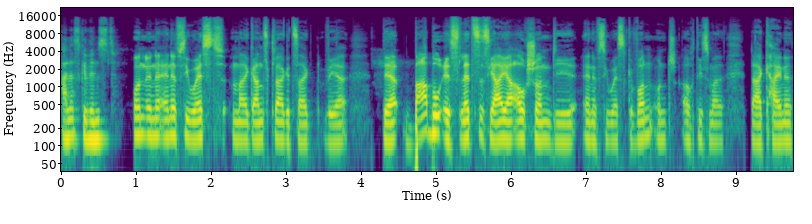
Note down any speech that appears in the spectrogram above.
Alles gewinnst. und in der NFC West mal ganz klar gezeigt, wer der Babo ist. Letztes Jahr ja auch schon die NFC West gewonnen und auch diesmal da keine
